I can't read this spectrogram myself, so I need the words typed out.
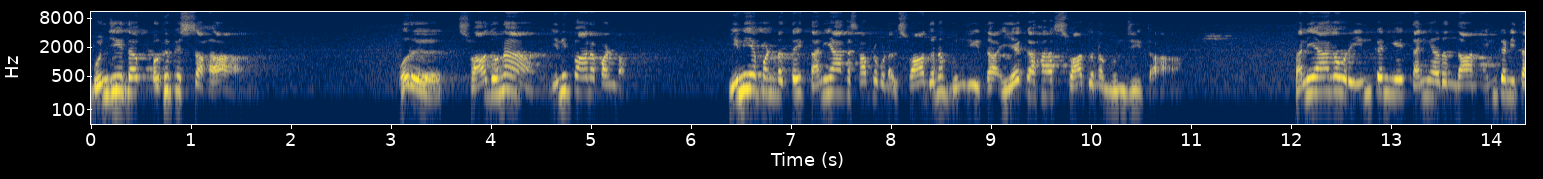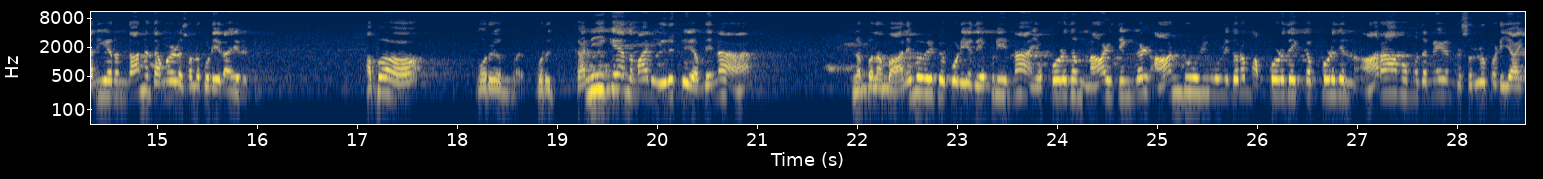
புஞ்சீத பகுபிஸ்ஸகா ஒரு சுவாதுனா இனிப்பான பண்டம். இனிய பண்டத்தை தனியாக சாப்பிடக்கூடாது. சுவாதுன புஞ்சீதா ஏகஹா சுவாதுன புஞ்சீதா. தனியாக ஒரு இன்கனியை தனி அருந்தான் இன்கனி தனி அருந்தான்னு சொல்லக்கூடியதாக சொல்லக்கூடியதா இருக்கு. அப்போ ஒரு ஒரு கனிக்கே அந்த மாதிரி இருக்கு அப்படின்னா நம்ம நம்ம அனுபவிக்கக்கூடியது எப்படின்னா எப்பொழுதும் நாள் திங்கள் ஆண்டு ஒழி அப்பொழுதைக்கு அப்பொழுதின் ஆறாம முதமே என்று சொல்லும்படியாய்.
